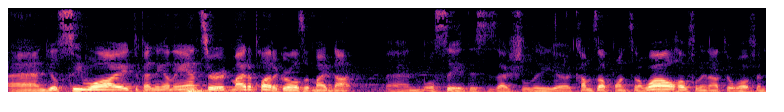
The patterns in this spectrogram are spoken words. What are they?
and you'll see why, depending on the answer, it might apply to girls, it might not. And we'll see. This is actually uh, comes up once in a while, hopefully not too often.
